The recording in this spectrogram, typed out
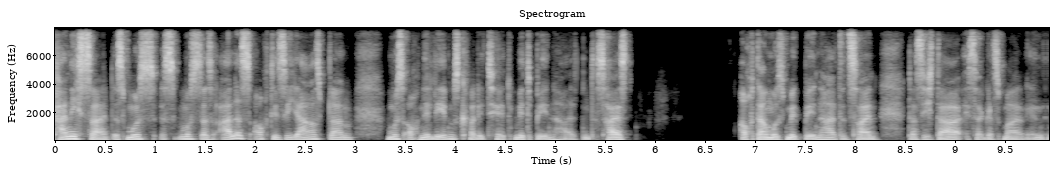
kann nicht sein. Es muss, es muss das alles, auch diese Jahresplan, muss auch eine Lebensqualität mit beinhalten. Das heißt, auch da muss mit beinhaltet sein, dass ich da, ich sage jetzt mal, ein,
